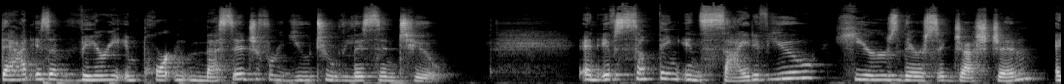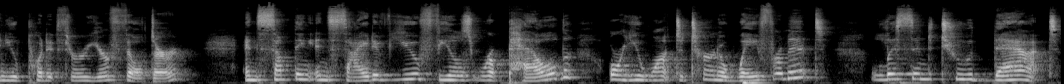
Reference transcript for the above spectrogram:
That is a very important message for you to listen to. And if something inside of you hears their suggestion and you put it through your filter, and something inside of you feels repelled or you want to turn away from it, listen to that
